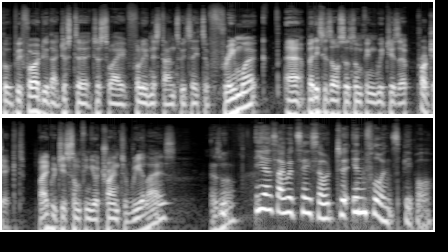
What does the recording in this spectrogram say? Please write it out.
But before I do that, just to just so I fully understand, so it's, it's a framework, uh, but this is also something which is a project, right? Which is something you're trying to realize as well. Yes, I would say so, to influence people,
